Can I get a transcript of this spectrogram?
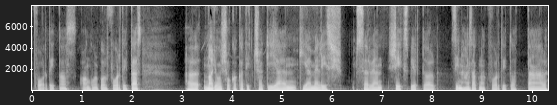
fordítasz, angolból fordítasz. Nagyon sokakat itt csak ilyen kiemelésszerűen Shakespeare-től színházaknak fordítottál,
